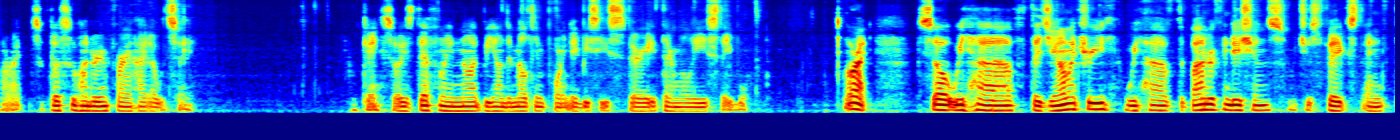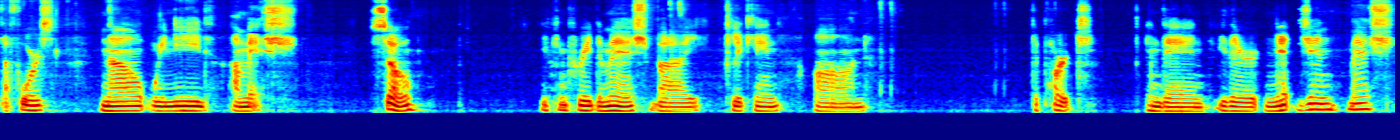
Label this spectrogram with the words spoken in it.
All right so close to 100 Fahrenheit I would say. Okay so it's definitely not beyond the melting point. ABS is very thermally stable. All right so we have the geometry we have the boundary conditions which is fixed and the force now we need a mesh so you can create the mesh by clicking on the part and then either NetGen mesh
